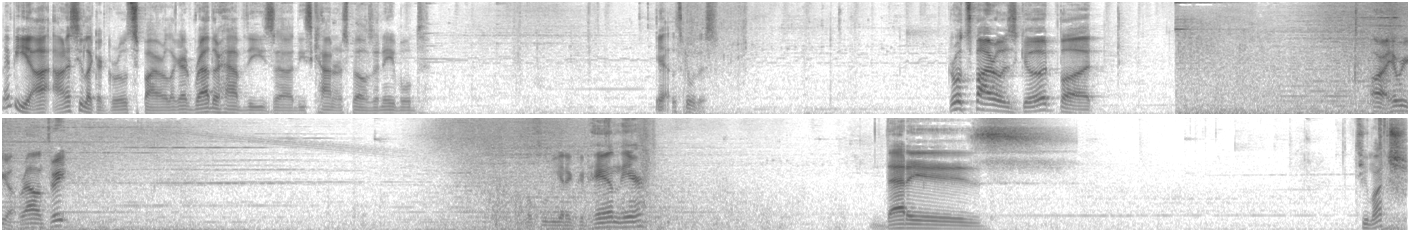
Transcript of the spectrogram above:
Maybe uh, honestly like a growth spiral. Like I'd rather have these uh, these counter spells enabled. Yeah, let's go with this. Growth spiral is good, but all right, here we go. Round three. Hopefully we get a good hand here. That is too much.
